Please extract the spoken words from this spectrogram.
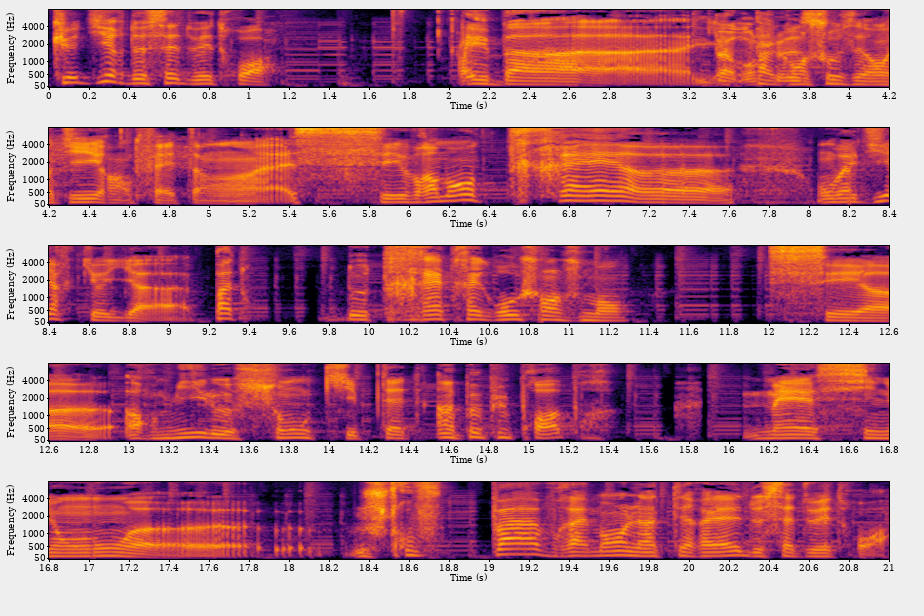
que dire de cette V3 Eh bah, il n'y a Pas grand chose à en dire en fait. hein. C'est vraiment très, euh, on va dire qu'il n'y a pas de très très gros changements. C'est euh, hormis le son qui est peut-être un peu plus propre, mais sinon, euh, je trouve pas vraiment l'intérêt de cette V3.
